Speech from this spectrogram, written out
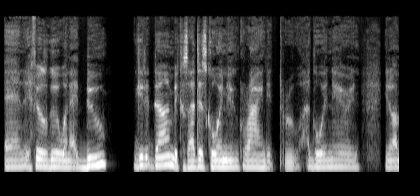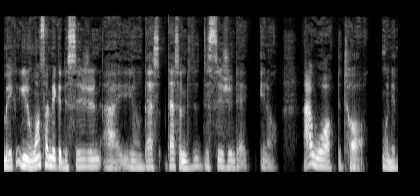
And it feels good when I do get it done because I just go in there and grind it through. I go in there and, you know, I make, you know, once I make a decision, I, you know, that's, that's a decision that, you know, I walk the talk when it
